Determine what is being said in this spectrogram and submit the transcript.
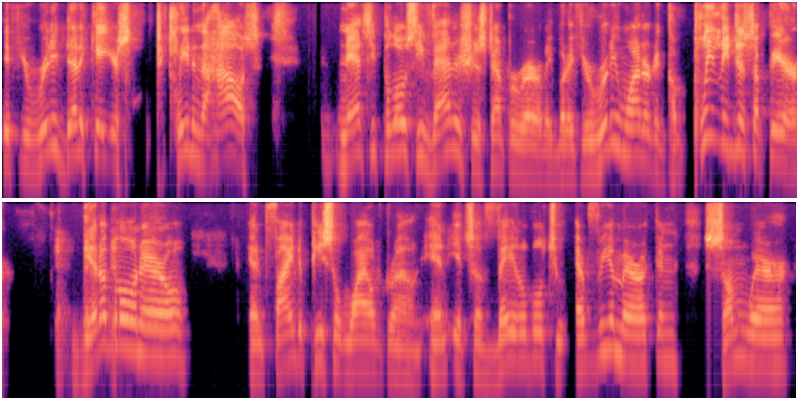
if you really dedicate yourself to cleaning the house, Nancy Pelosi vanishes temporarily. But if you really want her to completely disappear, get a bow and arrow, and find a piece of wild ground. And it's available to every American somewhere,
